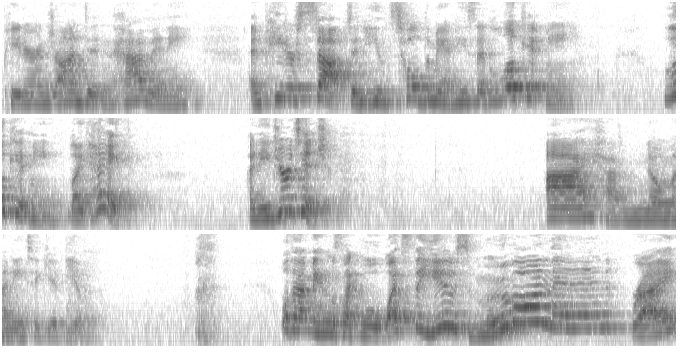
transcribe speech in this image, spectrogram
Peter and John didn't have any. And Peter stopped and he told the man, he said, Look at me. Look at me. Like, hey, I need your attention. I have no money to give you. well, that man was like, well, what's the use? Move on then, right?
